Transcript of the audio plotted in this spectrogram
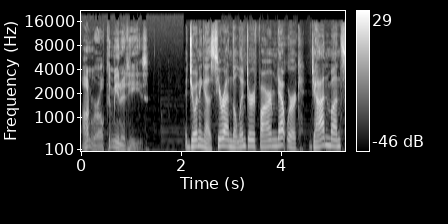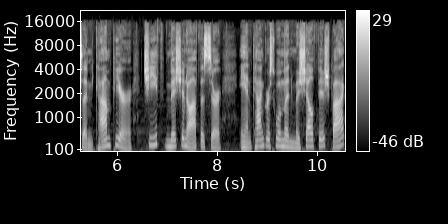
on rural communities. Joining us here on the Linder Farm Network, John Monson, Compeer Chief Mission Officer, and Congresswoman Michelle Fischbach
